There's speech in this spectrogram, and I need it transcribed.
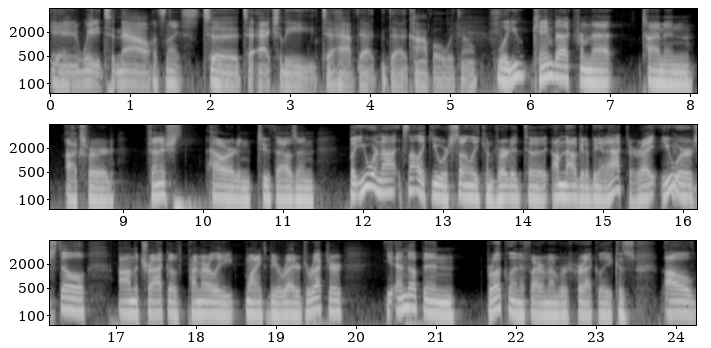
and yeah. waited to now. That's nice to yeah. to actually to have that that convo with him. Well, you came back from that time in Oxford, finished Howard in 2000 but you were not it's not like you were suddenly converted to i'm now going to be an actor right you were still on the track of primarily wanting to be a writer director. You end up in Brooklyn, if I remember correctly, because I'll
